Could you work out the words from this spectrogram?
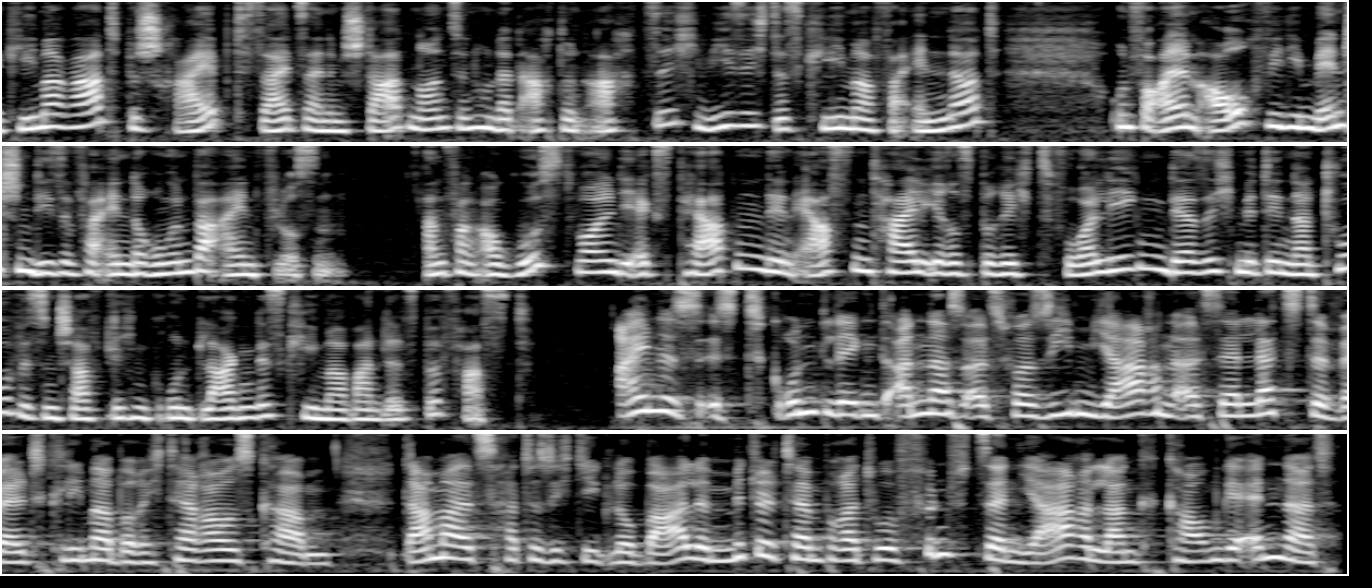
Der Klimarat beschreibt seit seinem Start 1988, wie sich das Klima verändert und vor allem auch, wie die Menschen diese Veränderungen beeinflussen. Anfang August wollen die Experten den ersten Teil ihres Berichts vorlegen, der sich mit den naturwissenschaftlichen Grundlagen des Klimawandels befasst. Eines ist grundlegend anders als vor sieben Jahren, als der letzte Weltklimabericht herauskam. Damals hatte sich die globale Mitteltemperatur 15 Jahre lang kaum geändert,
